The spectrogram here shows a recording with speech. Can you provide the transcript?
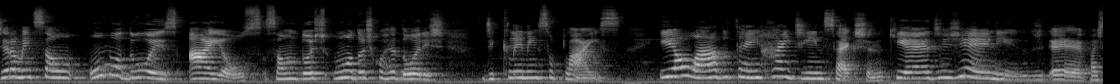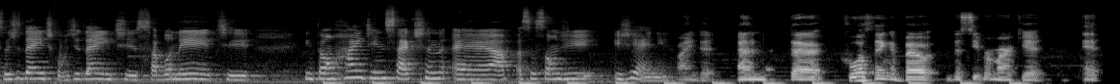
Geralmente são uma ou duas aisles, são dois, um ou dois corredores de cleaning supplies. E ao lado tem hygiene section, que é de higiene, é, pasta de dente, escova de dente, sabonete, Então, hygiene section é a, a seção de higiene. Find it. And the cool thing about the supermarket, it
